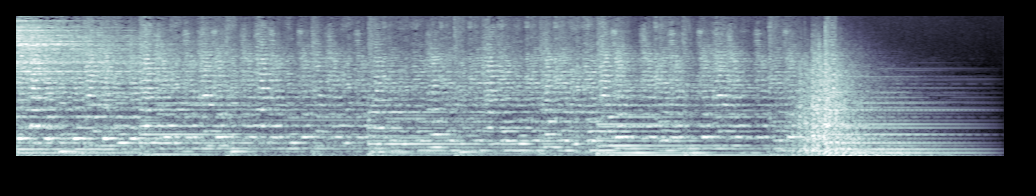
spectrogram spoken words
Música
